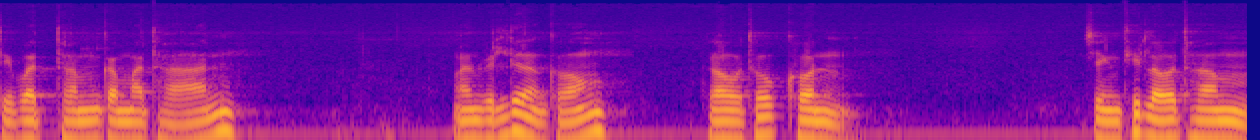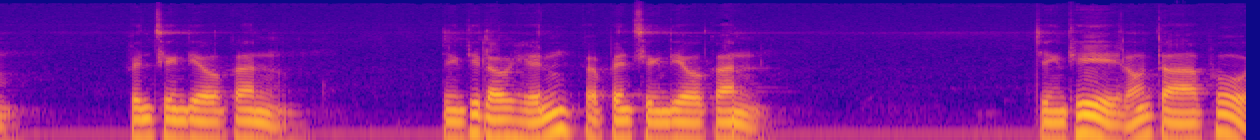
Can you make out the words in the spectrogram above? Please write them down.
ฏิบัติธรรมกรรมฐาน มันเป็นเรื่องของเราทุกคน สิ่งที่เราทำเป็นสิ่งเดียวกัน สิ่งที่เราเห็นก็เป็นสิ่งเดียวกัน สิ่งที่หลวงตาพูด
